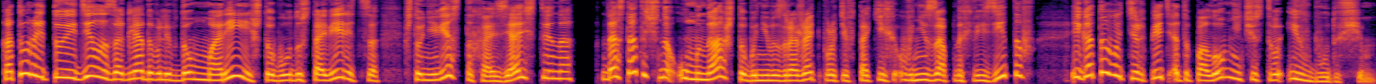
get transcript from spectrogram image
которые то и дело заглядывали в дом Марии, чтобы удостовериться, что невеста хозяйственна, достаточно умна, чтобы не возражать против таких внезапных визитов и готова терпеть это паломничество и в будущем.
